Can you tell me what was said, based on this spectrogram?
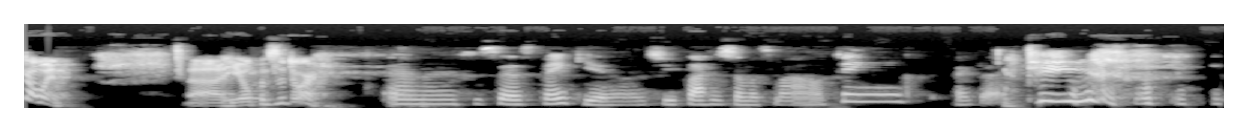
go in." Uh, he opens the door. And then she says, thank you. And she flashes him a smile. Ting! Like that. Ting.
